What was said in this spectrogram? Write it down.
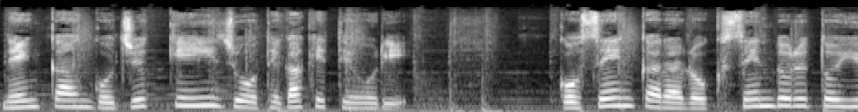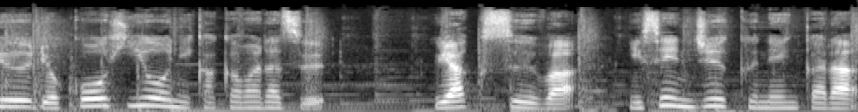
年間50件以上手掛けており5000から6000ドルという旅行費用にかかわらず予約数は2019年から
